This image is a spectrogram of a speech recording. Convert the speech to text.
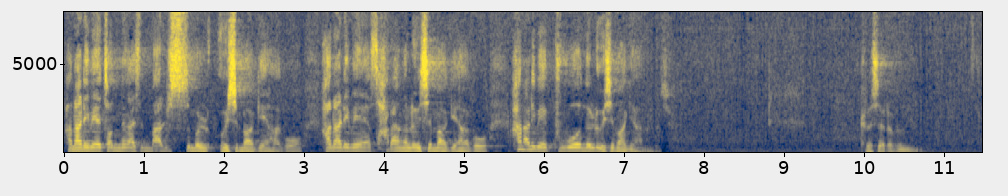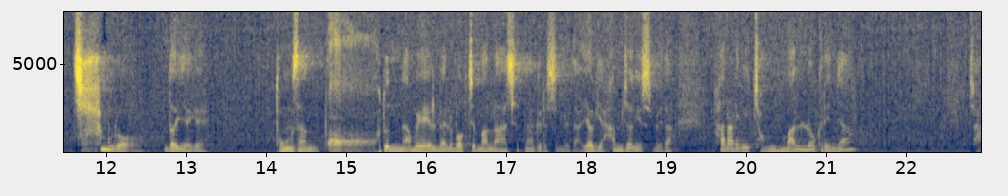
하나님의 전능하신 말씀을 의심하게 하고 하나님의 사랑을 의심하게 하고 하나님의 구원을 의심하게 하는 거죠. 그래서 여러분 참으로 너희에게 동산 모든 나무의 열매를 먹지 말라 하셨나 그랬습니다. 여기 함정이 있습니다. 하나님이 정말로 그랬냐? 자,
